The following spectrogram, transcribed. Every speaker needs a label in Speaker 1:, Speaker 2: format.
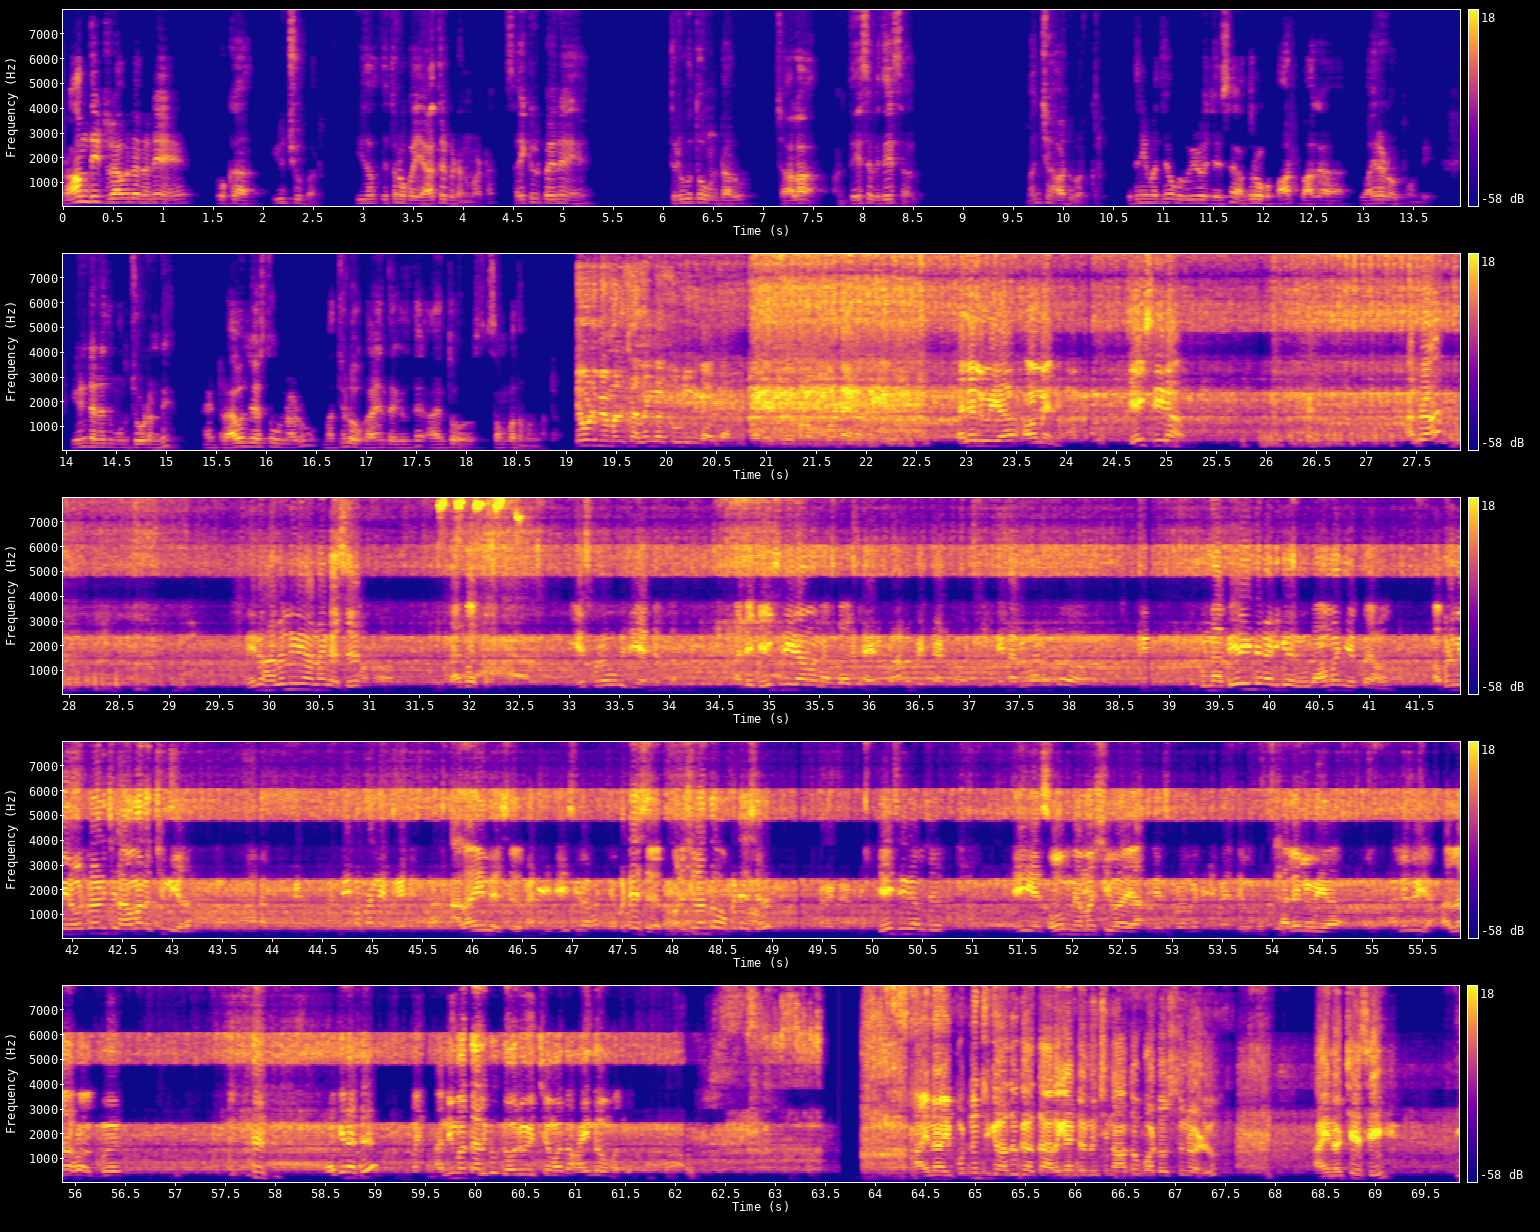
Speaker 1: Ram the traveller అనే ఒక YouTuber. ఇతను ఒక యాత్రికుడు అనమాట సైకిల్ పైనే తిరుగుతూ ఉంటారు చాలా దేశ విదేశాలు. మంచి హార్డ్ వర్కర్. ఇతని ఈ మధ్య ఒక వీడియో చేసి అందులో ఒక పార్ట్ బాగా వైరల్ అవుతుంది. ఏంటనేది ముందు చూడండి. ఆయన ట్రావెల్ చేస్తూ ఉన్నాడు. మధ్యలో ఒక ఆయన తగిలితే ఆయనతో సంపదం అనమాట
Speaker 2: దేవుడు మిమ్మల్ని చల్లంగా చూడును గాక. హల్లెలూయా. ఆమేన్. జై శ్రీరామ్. అనరా? అన్నా కదా సార్? నా కోసం యేసు ప్రభువుకు జయ చెప్తా అంటే జై శ్రీరామ్ అని అందా సార్? ప్రాణం పెట్టాడు కాబట్టి. నేను అభిమానంతో ఇప్పుడు నా పేరేంటని అడిగారు రామ్ అని చెప్పాను. అప్పుడు మీ నోట్లో నుంచి రామన్ వచ్చింది కదా? అలా ఏం లేదు సార్. జై శ్రీరామ్ ఒకటే సార్. మనుషులంతా ఒకటే సార్. జై శ్రీరామ్ సార్. ఓం నమ శివాయ. హల్లెలూయా. అల్లాహు అక్బర్. ఓకేనా సార్? అన్ని మతాలకు గౌరవం ఇచ్చే మతం హైందవ మతం. ఆయన ఇప్పటి నుంచి కాదు గత అరగంట నుంచి నాతో పాటు వస్తున్నాడు. ఆయన వచ్చేసి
